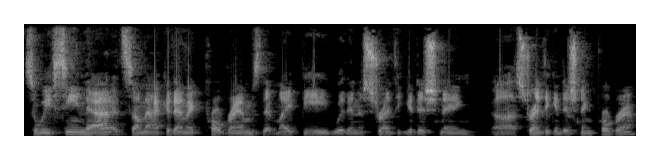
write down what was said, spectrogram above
So we've seen that at some academic programs that might be within a strength and conditioning uh, strength and conditioning program.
